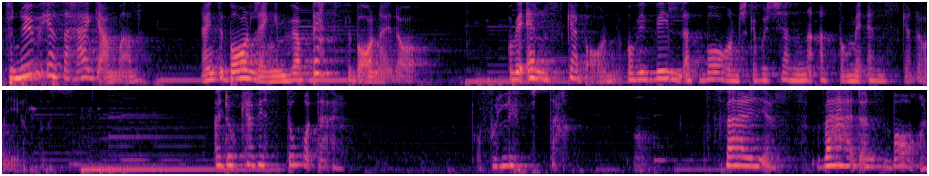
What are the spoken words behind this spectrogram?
För nu är jag så här gammal. Jag är inte barn längre, men vi har bett för barnen idag. Och vi älskar barn och vi vill att barn ska få känna att de är älskade av Jesus. Men då kan vi stå där och få lyfta Sveriges, världens barn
